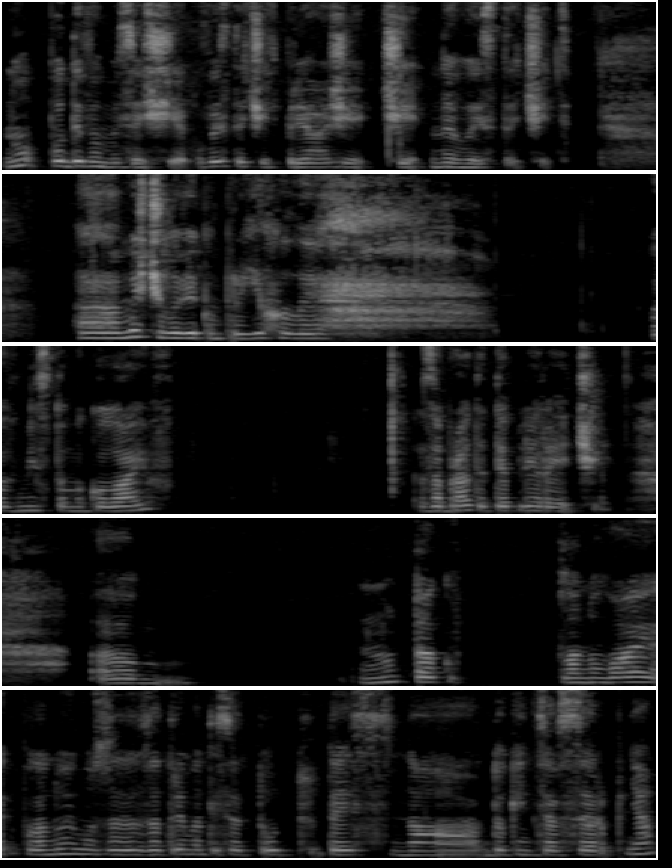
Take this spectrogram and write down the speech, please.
Ну, подивимося ще, вистачить пряжі чи не вистачить. Е, Ми з чоловіком приїхали в місто Миколаїв забрати теплі речі. Ну, так, плануває, плануємо затриматися тут десь на, до кінця серпня,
